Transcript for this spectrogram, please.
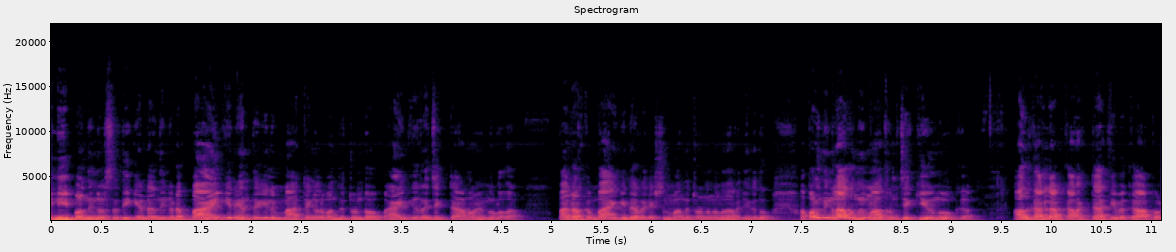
ഇനിയിപ്പോൾ നിങ്ങൾ ശ്രദ്ധിക്കേണ്ടത് നിങ്ങളുടെ ബാങ്കിന് എന്തെങ്കിലും മാറ്റങ്ങൾ വന്നിട്ടുണ്ടോ? ബാങ്ക് റിജക്റ്റ് ആണോ എന്നുള്ളതാണ്. പലർക്കും ബാങ്കിന്റെ റിജക്ഷൻ വന്നിട്ടുണ്ടെന്നുള്ളത് അറിഞ്ഞിരുന്നു. അപ്പോൾ നിങ്ങൾ അതൊന്ന് മാത്രം ചെക്ക് ചെയ്ത് നോക്കുക. അത് കറക്റ്റ് ആക്കി വെക്കുക. അപ്പോൾ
